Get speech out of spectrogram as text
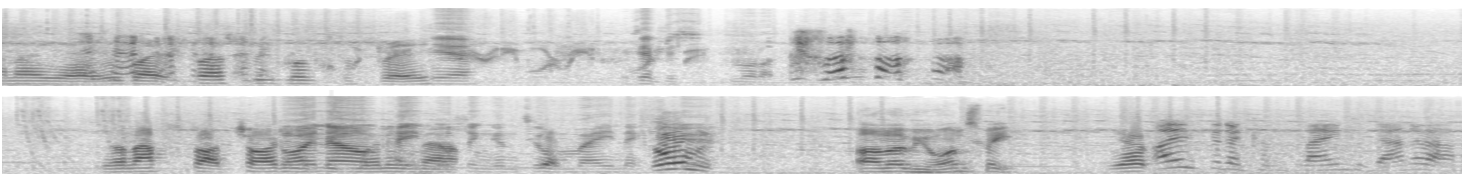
I know. Yeah, it was like first three months for free. Yeah. Except it's more like. You're gonna have to start charging By the big now, money pay now. nothing until Yeah. May next Norman. year. Oh, maybe one sweet. Yep. I'm gonna complain to Dan about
